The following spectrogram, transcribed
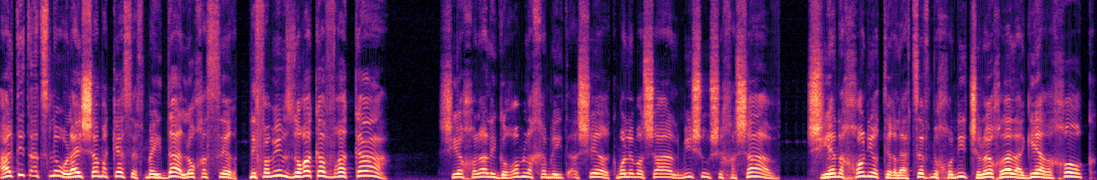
אל תתעצלו, אולי שם הכסף, מידע לא חסר. לפעמים זו רק הברקה שיכולה לגרום לכם להתעשר, כמו למשל מישהו שחשב שיהיה נכון יותר לעצב מכונית שלא יכולה להגיע רחוק,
